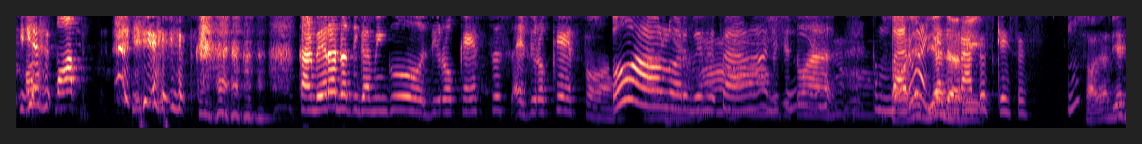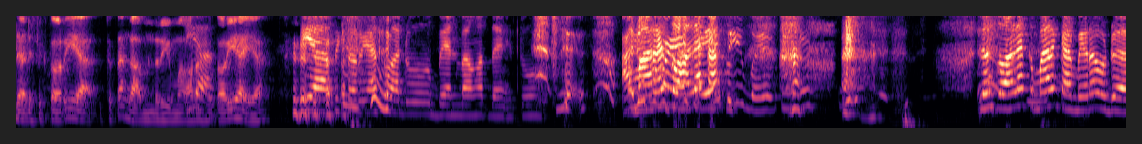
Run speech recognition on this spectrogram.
Iya. hotspot Iya iya. Canberra udah tiga minggu zero cases eh zero case loh. Oh, Kalian. luar biasa. Mm, Di puji sini Tuhan. ya. Mm. Kembar Soalnya aja dia dari- 600 cases. Hmm? soalnya dia dari Victoria kita nggak menerima orang Iya. Victoria ya Iya Victoria tuh aduh band banget deh itu. Aduh, Kemarin soalnya kasus- sih banyak. Dan soalnya kemarin Canberra udah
